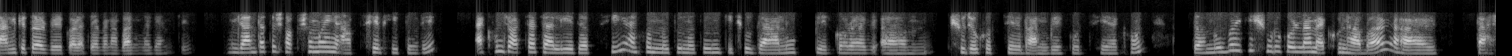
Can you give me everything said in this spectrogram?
গানকে তো আর বের করা যাবে না বাংলা গানকে। গানটা তো সবসময় আছে ভিতরে। এখন চর্চা চালিয়ে যাচ্ছি। এখন নতুন নতুন কিছু গানও বের করার সুযোগ হচ্ছে, গান বের করছি এখন। আমি এটি শুরু করলাম এখন আবার, আর তার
